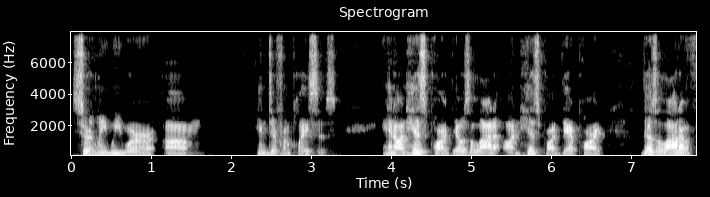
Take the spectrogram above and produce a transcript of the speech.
certainly we were um, in different places. And on his part, there was a lot of, on his part, their part, there was a lot of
